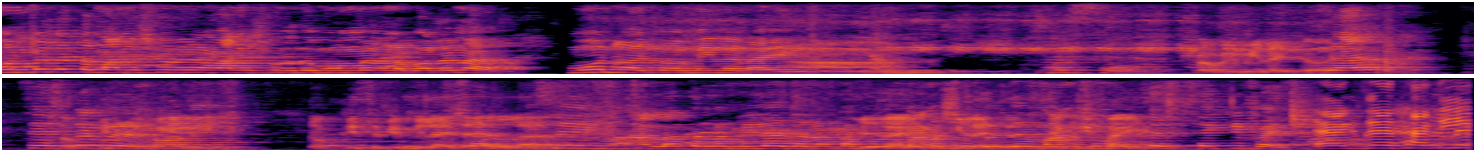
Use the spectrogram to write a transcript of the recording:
মন মেলে তো মানুষ মানুষ মন মেলে না বলে না? মন হয়তো মিলে না সবই মিলাইতে চেষ্টা করে মিলাই দেয় আল্লাহ। আল্লাহ তালা মিলাই জানা তারপর মিলাই- মানুষের মিলাই মধ্যে তো মানুষের স্যাক্রিফাইস এক জায়গায় থাকলে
